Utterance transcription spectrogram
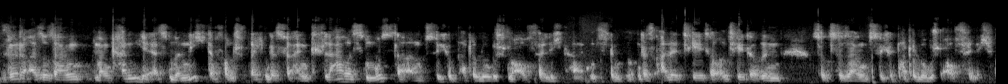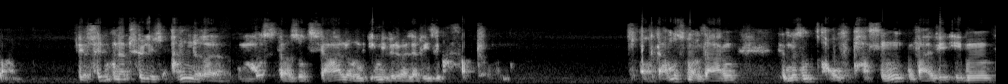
würde also sagen, man kann hier erstmal nicht davon sprechen, dass wir ein klares Muster an psychopathologischen Auffälligkeiten finden und dass alle Täter und Täterinnen sozusagen psychopathologisch auffällig waren. Wir finden natürlich andere Muster, soziale und individuelle Risikofaktoren. Auch da muss man sagen, wir müssen aufpassen, weil wir eben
